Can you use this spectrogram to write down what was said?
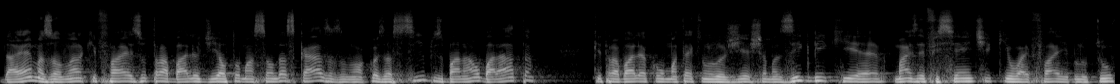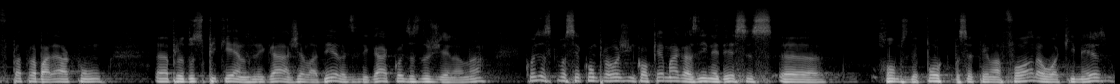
da Amazon né, que faz o trabalho de automação das casas, uma coisa simples, banal, barata, que trabalha com uma tecnologia que chama Zigbee, que é mais eficiente que o Wi-Fi e Bluetooth para trabalhar com uh, produtos pequenos, ligar a geladeira, desligar, coisas do gênero. Né? Coisas que você compra hoje em qualquer magazine desses uh, Homes Depot que você tem lá fora ou aqui mesmo,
